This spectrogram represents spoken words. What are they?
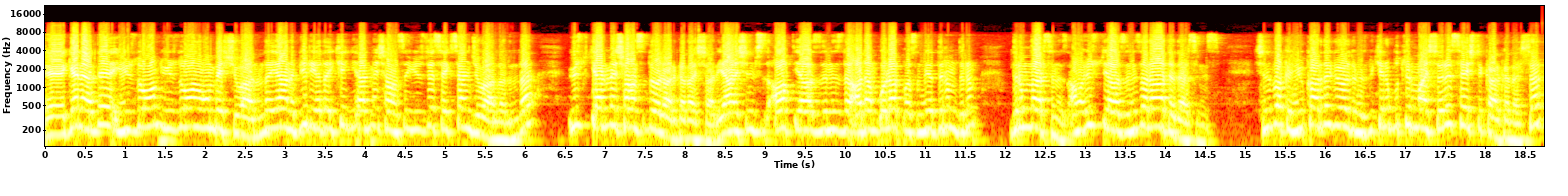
e, genelde %10, %10-15 civarında yani 1 ya da 2 gelme şansı %80 civarlarında. Üst gelme şansı da öyle arkadaşlar. Yani şimdi siz alt yazdığınızda adam gol atmasın diye dırım dırım dırımlarsınız. Ama üst yazdığınızda rahat edersiniz. Şimdi bakın yukarıda gördüğünüz bir kere bu tür maçları seçtik arkadaşlar.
